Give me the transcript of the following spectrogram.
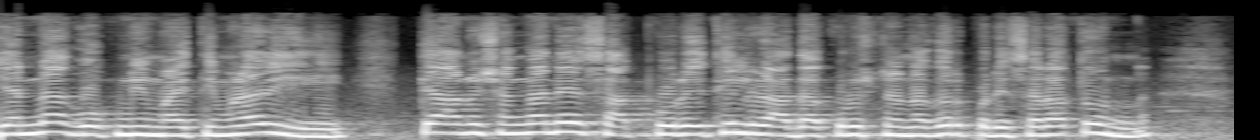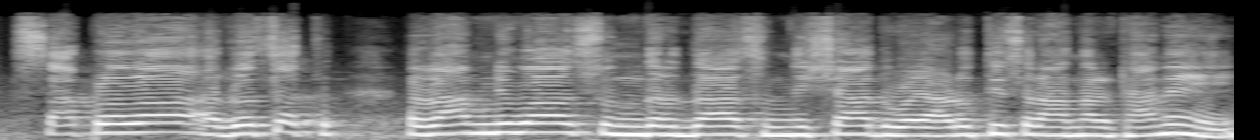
यांना गोपनीय माहिती मिळाली. त्या अनुषंगाने सातपूर येथील राधाकृष्ण नगर परिसरातून सापळा रचत रामनिवास सुंदरदास निषाद वय अडोतीस राहणार ठाणे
